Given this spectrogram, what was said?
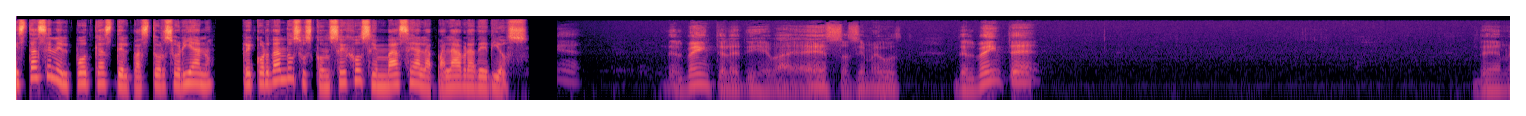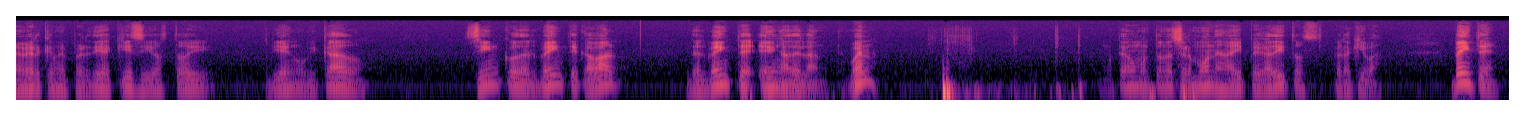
Estás en el podcast del Pastor Soriano, recordando sus consejos en base a la palabra de Dios. Del 20 les dije, vaya, eso sí me gusta. Del 20, déjenme ver que me perdí aquí si yo estoy bien ubicado. 5 del 20 cabal, del 20 en adelante. Bueno, tengo un montón de sermones ahí pegaditos, pero aquí va. 20.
